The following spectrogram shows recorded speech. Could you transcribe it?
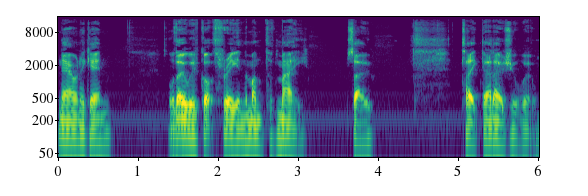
now and again, although we've got three in the month of May, so take that as you will.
